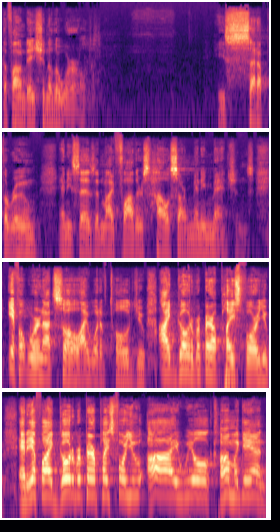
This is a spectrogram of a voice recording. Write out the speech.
the foundation of the world. He set up the room and he says, In my father's house are many mansions. If it were not so, I would have told you. I go to prepare a place for you. And if I go to prepare a place for you, I will come again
